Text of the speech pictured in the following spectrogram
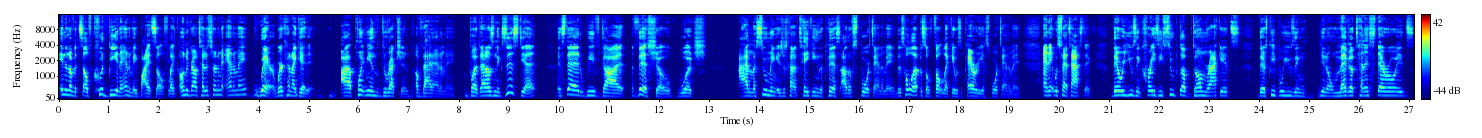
in and of itself could be an anime by itself. Like underground tennis tournament anime, where? Where can I get it? Uh, point me in the direction of that anime. But that doesn't exist yet Instead, we've got this show, which I'm assuming is just kind of taking the piss out of sports anime. This whole episode felt like it was a parody of sports anime, and it was fantastic. They were using crazy, souped up, dumb rackets. There's people using, you know, mega tennis steroids.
